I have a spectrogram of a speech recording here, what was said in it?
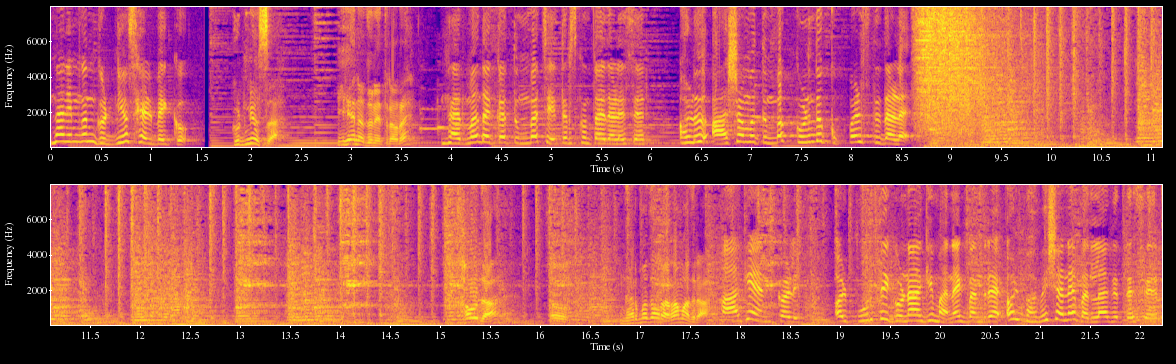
ನಾನು ನಿಮ್ಗೊಂದು ಗುಡ್ ನ್ಯೂಸ್ ಹೇಳಬೇಕು. ಗುಡ್ ನ್ಯೂಸಾ ಏನದು ನೇತ್ರ ಅವ್ರೆ? ನರ್ಮದಕ್ಕ ತುಂಬಾ ಚೇತರಿಸ್ಕೊಂತ ಇದ್ದಾಳೆ ಸರ್. ಅವಳು ಆಶ್ರಮ ತುಂಬಾ ಕುಣಿದು ಕುಪ್ಪಳಿಸ್ತಿದ್ದಾಳೆ. ಹೌದಾ? ಅವ್ರು ಆರಾಮಾದ್ರ? ಹಾಗೆ ಅನ್ಕೊಳ್ಳಿ. ಅವಳು ಪೂರ್ತಿ ಗುಣ ಆಗಿ ಮನೆಗೆ ಬಂದ್ರೆ ಅವಳ ಭವಿಷ್ಯನೇ ಬದಲಾಗುತ್ತೆ ಸರ್.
